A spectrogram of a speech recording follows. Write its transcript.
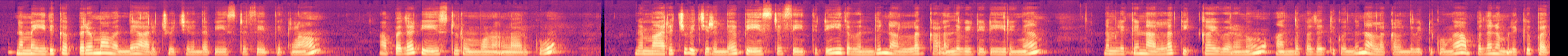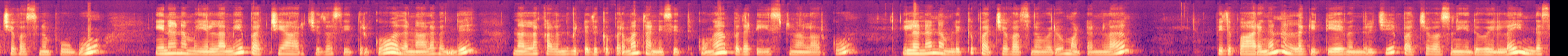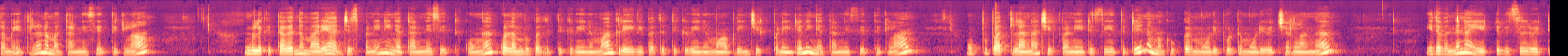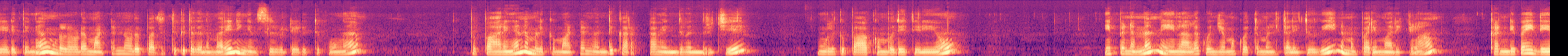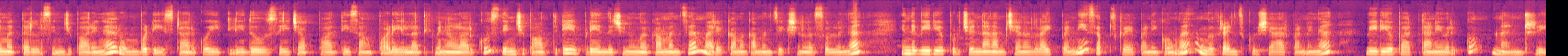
நம்ம இதுக்கப்புறமா வந்து அரைச்சி வச்சுருந்த பேஸ்ட்டை சேர்த்துக்கலாம். அப்போ தான் டேஸ்ட்டு ரொம்ப நல்லாயிருக்கும். நம்ம அரைச்சி வச்சுருந்த பேஸ்ட்டை சேர்த்துட்டு இதை வந்து நல்லா கலந்து விட்டுட்டே இருங்க. நம்மளுக்கு நல்லா திக்காய் வரணும். அந்த பதத்துக்கு வந்து நல்லா கலந்து விட்டுக்கோங்க. அப்போ தான் நம்மளுக்கு பச்சை வாசனை போகும். ஏன்னா நம்ம எல்லாமே பச்சையாக அரைச்சி தான் சேர்த்துருக்கோம். அதனால் வந்து நல்லா கலந்து விட்டதுக்கப்புறமா தண்ணி சேர்த்துக்கோங்க. அப்போ தான் டேஸ்ட் நல்லாயிருக்கும். இல்லைன்னா நம்மளுக்கு பச்சை வாசனை வரும் மட்டனில். இப்போ இது பாருங்கள் நல்லா கெட்டியாக வந்துருச்சு. பச்சை வாசனை எதுவும் இல்லை. இந்த சமயத்தில் நம்ம தண்ணி சேர்த்துக்கலாம். உங்களுக்கு தகுந்த மாதிரி அட்ஜஸ்ட் பண்ணி நீங்கள் தண்ணி சேர்த்துக்கோங்க. குழம்பு பதத்துக்கு வேணுமா கிரேவி பதத்துக்கு வேணுமா அப்படின்னு செக் பண்ணிவிட்டு நீங்கள் தண்ணி சேர்த்துக்கலாம். உப்பு பத்தலைன்னா செக் பண்ணிவிட்டு சேர்த்துட்டு நம்ம குக்கர் மூடி போட்டு மூடி வச்சிடலாங்க. இதை வந்து நான் எட்டு விசில் விட்டு எடுத்துங்க. உங்களோட மட்டனோட பதத்துக்கு தகுந்த மாதிரி நீங்கள் விசில் விட்டு எடுத்துக்கோங்க. இப்போ பாருங்கள் நம்மளுக்கு மட்டன் வந்து கரெக்டாக வெந்து வந்துருச்சு. உங்களுக்கு பார்க்கும்போதே தெரியும். இப்போ நம்ம மேலால் கொஞ்சமாக கொத்தமல்லி தலை தூவி நம்ம பரிமாறிக்கலாம். கண்டிப்பாக இதே மெத்தடில் செஞ்சு பாருங்கள் ரொம்ப டேஸ்ட்டாக இருக்கும். இட்லி தோசை சப்பாத்தி சாப்பாடு எல்லாத்துக்குமே நல்லாயிருக்கும். செஞ்சு பார்த்துட்டு எப்படி இருந்துச்சுன்னு உங்கள் கமெண்ட்ஸை மறக்காமல் கமெண்ட் செக்ஷனில் சொல்லுங்கள் இந்த வீடியோ பிடிச்சிருந்தா நம்ம சேனல் லைக் பண்ணி சப்ஸ்கிரைப் பண்ணிக்கோங்க. உங்கள் ஃப்ரெண்ட்ஸ்க்கும் ஷேர் பண்ணுங்கள் வீடியோ பார்த்த அனைவருக்கும் நன்றி.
